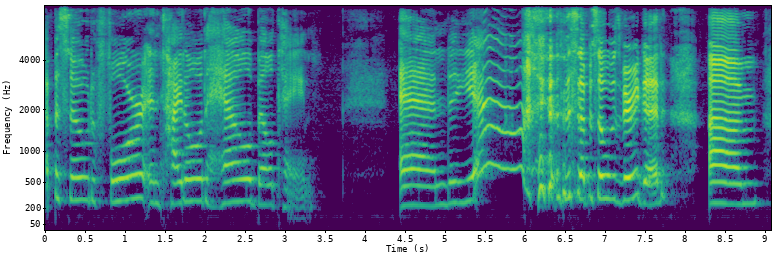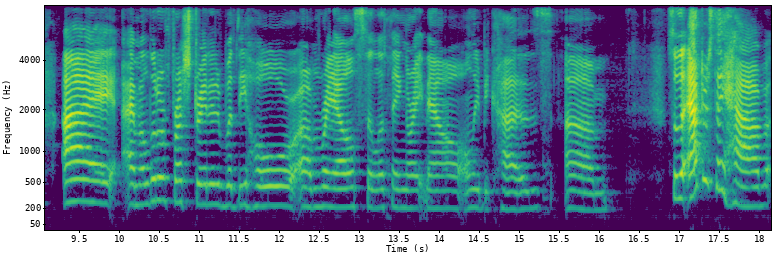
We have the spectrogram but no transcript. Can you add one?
episode 4, entitled Hail Beltane. And yeah, this episode was very good. Um, I I'm a little frustrated with the whole um, Scylla thing right now, only because um, so the actress they have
